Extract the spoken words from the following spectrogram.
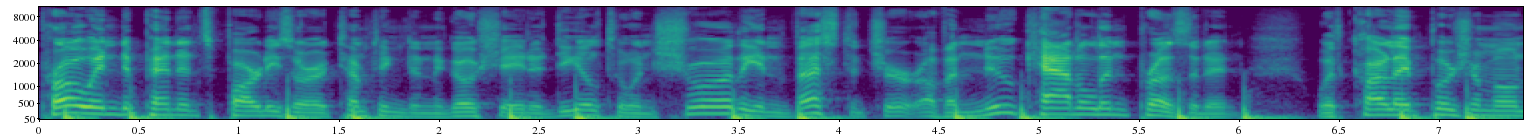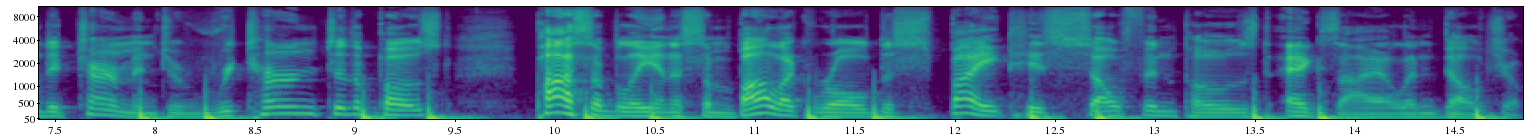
Pro-independence parties are attempting to negotiate a deal to ensure the investiture of a new Catalan president, with Carles Puigdemont determined to return to the post, possibly in a symbolic role despite his self-imposed exile in Belgium.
